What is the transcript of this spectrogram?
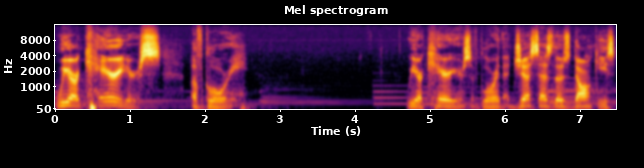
We are carriers of glory. We are carriers of glory, that just as those donkeys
